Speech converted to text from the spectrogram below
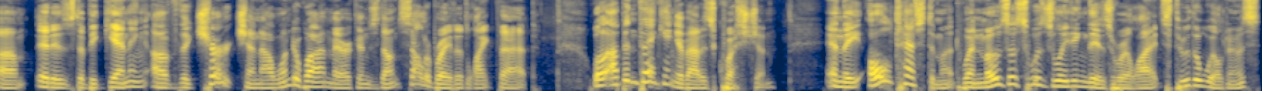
Um, it is the beginning of the church, and I wonder why Americans don't celebrate it like that. Well, I've been thinking about his question. In the Old Testament, when Moses was leading the Israelites through the wilderness,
